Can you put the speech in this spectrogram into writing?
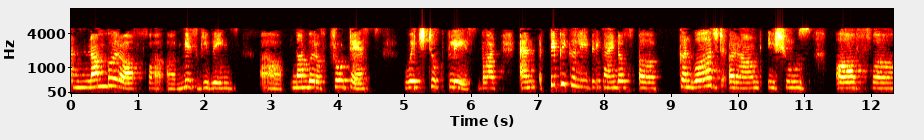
a number of uh, uh, misgivings, uh, number of protests which took place, but and typically they kind of uh, converged around issues of uh,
